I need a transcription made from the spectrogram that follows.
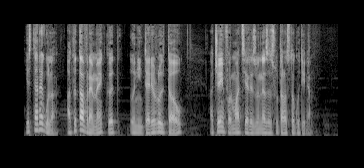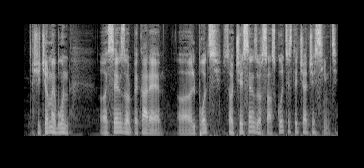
este în regulă. Atâta vreme cât în interiorul tău acea informație rezonează 100% cu tine. Și cel mai bun uh, senzor pe care uh, îl poți, sau ce senzor să asculți, este ceea ce simți.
